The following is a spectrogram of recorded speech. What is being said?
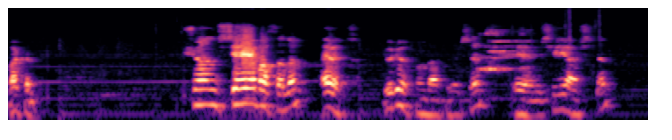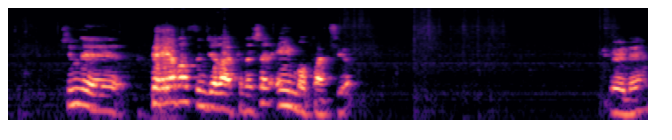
bakın. Şu an J'ye basalım. Evet. Görüyorsunuz arkadaşlar. Ee, şeyi açtım. Şimdi P'ye basınca da arkadaşlar aimbot açıyor. Şöyle.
